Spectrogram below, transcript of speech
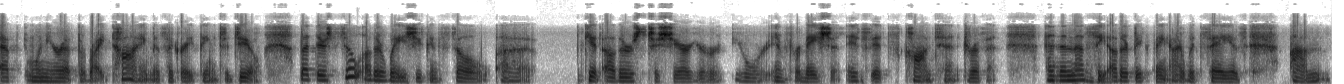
at, when you're at the right time is a great thing to do. But there's still other ways you can still uh, get others to share your your information if it's content driven. And then that's the mm-hmm. other big thing i would say is um,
